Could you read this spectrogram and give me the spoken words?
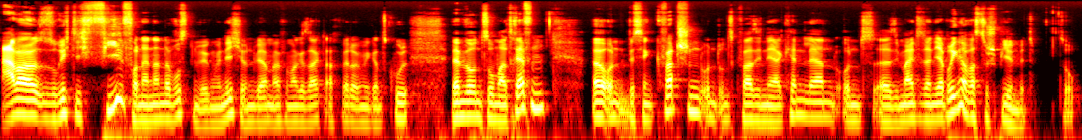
Aber so richtig viel voneinander wussten wir irgendwie nicht. Und wir haben einfach mal gesagt, ach, wäre doch irgendwie ganz cool, wenn wir uns so mal treffen äh, und ein bisschen quatschen und uns quasi näher kennenlernen. Und äh, sie meinte dann, ja, bring mal was zu spielen mit. So.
